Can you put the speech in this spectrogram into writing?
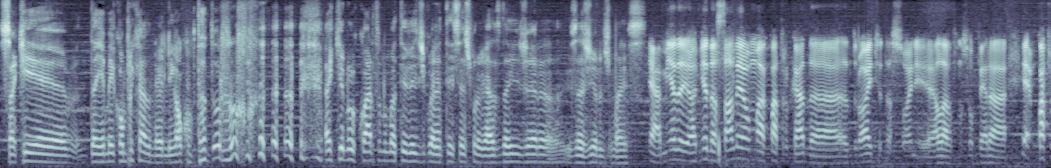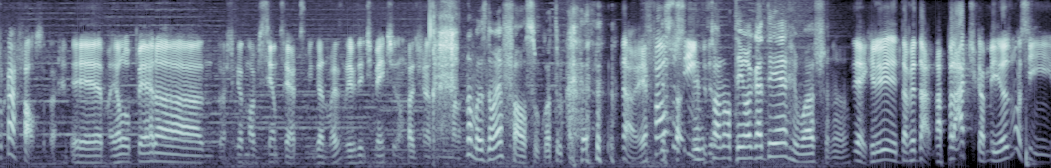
Só que daí é meio complicado, né? Ligar o computador aqui no quarto numa TV de 47 polegadas, daí já era exagero demais. É, a minha, a minha da sala é uma 4K da Android da Sony, ela opera. É, 4K falsa, tá? É, ela opera, acho que é 900 Hz, se não me engano, mas evidentemente não faz diferença nenhuma. Não, mas não é falso o 4K. Não, é falso sim. Ele só não tem o HDR, eu acho, né? É, que ele, na verdade, na prática mesmo, assim,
